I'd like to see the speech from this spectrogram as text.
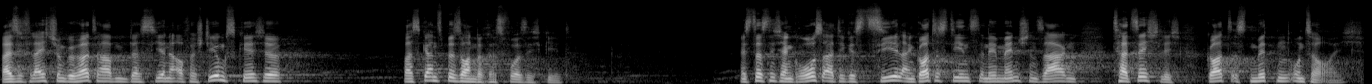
Weil sie vielleicht schon gehört haben, dass hier in der Auferstehungskirche was ganz Besonderes vor sich geht. Ist das nicht ein großartiges Ziel, ein Gottesdienst, in dem Menschen sagen, tatsächlich, Gott ist mitten unter euch?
